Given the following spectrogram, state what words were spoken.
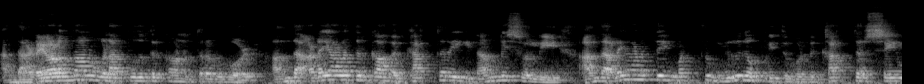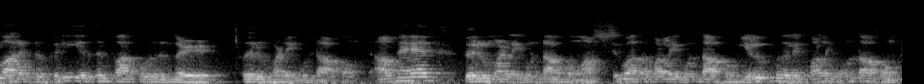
அந்த அடையாளம் தான் உங்கள் அற்புதத்திற்கான திறவுகோள். அந்த அடையாளத்திற்காக கர்த்தரை நன்றி சொல்லி அந்த அடையாளத்தை மட்டும் இறுக பிடித்துக் கொண்டு கர்த்தர் செய்வார் என்று பெரிய எதிர்பார்ப்போடு இருங்கள். பெருமழை உண்டாகும். ஆமென். பெருமழை உண்டாகும். ஆசீர்வாத மழை உண்டாகும். எழுப்புதலின் மழை உண்டாகும்.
